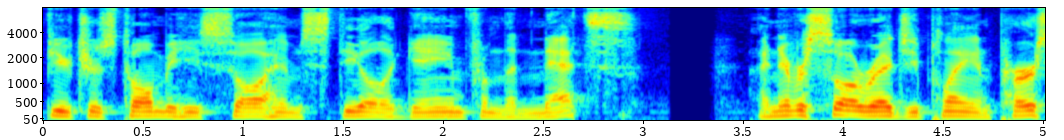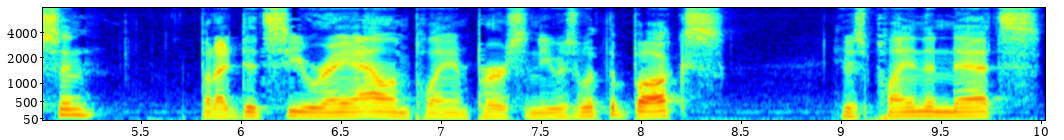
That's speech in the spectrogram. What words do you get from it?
Futures told me he saw him steal a game from the Nets. I never saw Reggie play in person, but I did see Ray Allen play in person. He was with the Bucks. He was playing the Nets.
